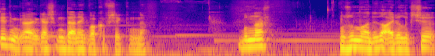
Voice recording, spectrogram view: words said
dedim yani gerçekten dernek vakıf şeklinde. Bunlar uzun vadede ayrılıkçı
